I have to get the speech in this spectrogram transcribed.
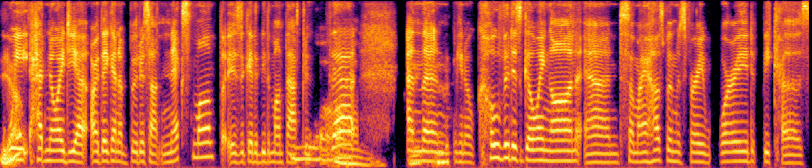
yep. we had no idea are they going to boot us out next month? Is it going to be the month after Whoa. that? And then, you know, COVID is going on. And so my husband was very worried because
